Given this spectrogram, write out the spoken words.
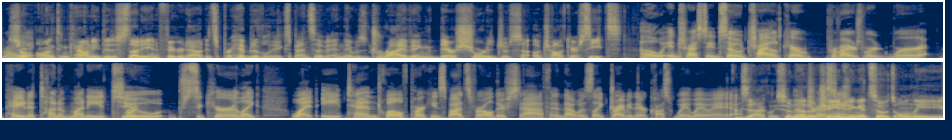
Right. So Arlington County did a study and figured out it's prohibitively expensive, and it was driving their shortage of, of childcare seats. Oh, interesting. So childcare providers were, were paying a ton of money to secure like what, 8, 10, 12 parking spots for all their staff. And that was like driving their costs way, way, way up. Exactly. So now they're changing it so it's only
